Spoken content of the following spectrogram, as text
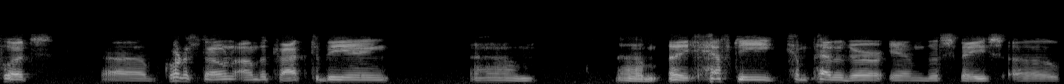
puts uh, Cornerstone on the track to being um, um, a hefty competitor in the space of,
